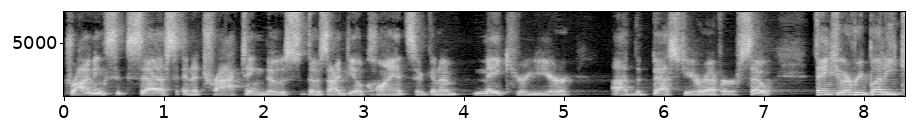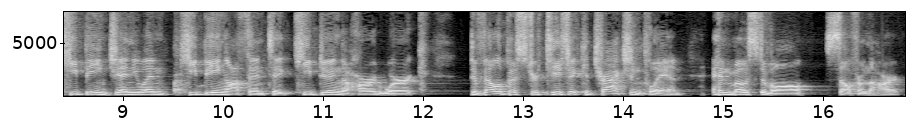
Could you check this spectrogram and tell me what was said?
driving success, and attracting those those ideal clients are going to make your year uh, the best year ever. So, thank you, everybody. Keep being genuine, keep being authentic, keep doing the hard work, develop a strategic contraction plan, and most of all, sell from the heart.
